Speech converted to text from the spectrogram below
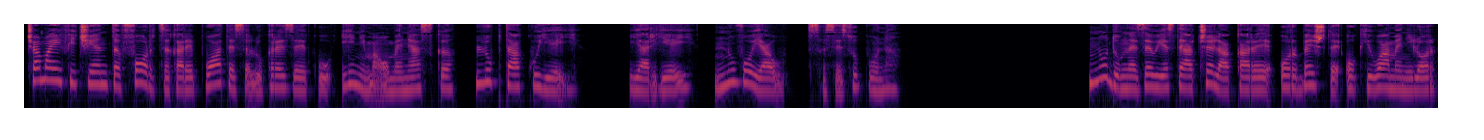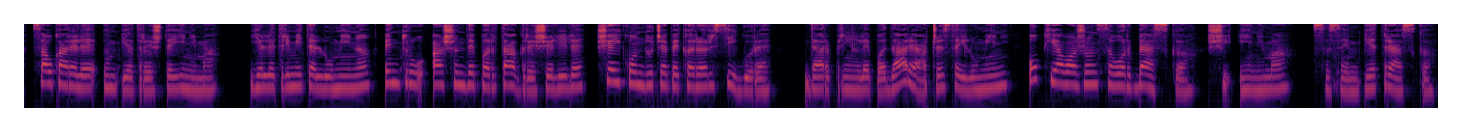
cea mai eficientă forță care poate să lucreze cu inima omenească, lupta cu ei, iar ei nu voiau să se supună. Nu Dumnezeu este acela care orbește ochii oamenilor sau care le împietrește inima. El le trimite lumină pentru a-și îndepărta greșelile și a-i conduce pe cărări sigure, dar prin lepădarea acestei lumini, ochii au ajuns să orbească și inima să se împietrească.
